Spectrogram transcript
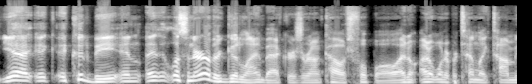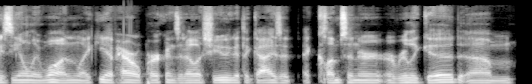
Yeah, it, it could be. And, and, listen, there are other good linebackers around college football. I don't I don't want to pretend like Tommy's the only one. Like you have Harold Perkins at LSU. You get the guys at, at Clemson are, are really good. Um,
